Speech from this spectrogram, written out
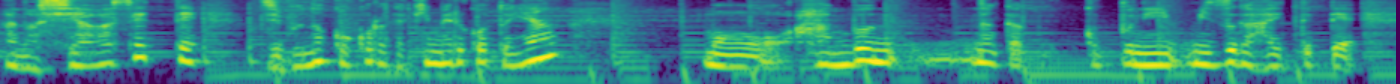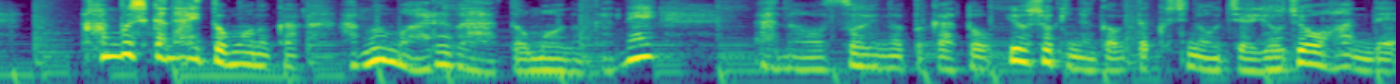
あの幸せって自分の心が決めることやん。もう半分なんかコップに水が入ってて半分しかないと思うのか半分もあるわと思うのかね。あのそういうのとかあと幼少期なんか私のうちは4畳半で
